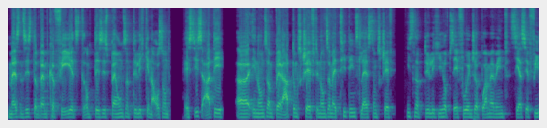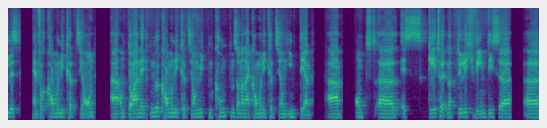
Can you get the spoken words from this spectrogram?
Meistens ist dann beim Kaffee jetzt, und das ist bei uns natürlich genauso. Und es ist auch die, äh, in unserem Beratungsgeschäft, in unserem IT-Dienstleistungsgeschäft, ist natürlich, ich habe es eh vorhin schon ein paar Mal erwähnt, sehr, sehr vieles einfach Kommunikation äh, und da nicht nur Kommunikation mit dem Kunden, sondern auch Kommunikation intern. Ähm, und äh, es geht halt natürlich, wenn dieser, äh,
